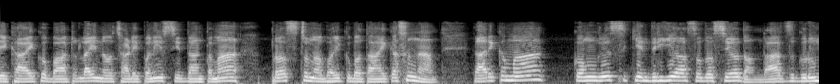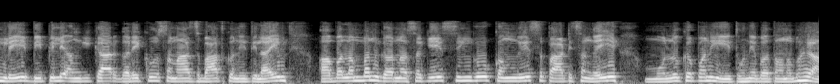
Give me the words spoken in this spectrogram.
देखाएको बाटोलाई नछाडे पनि सिद्धान्तमा प्रष्ट नभएको बताएका छन्। कंग्रेस केन्द्रीय सदस्य धनराज गुरूङले बीपीले अंगीकार गरेको समाजवादको नीतिलाई अवलम्बन गर्न सके सिंगो कंग्रेस पार्टीसँगै मुलुक पनि हित हुने बताउनुभयो।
